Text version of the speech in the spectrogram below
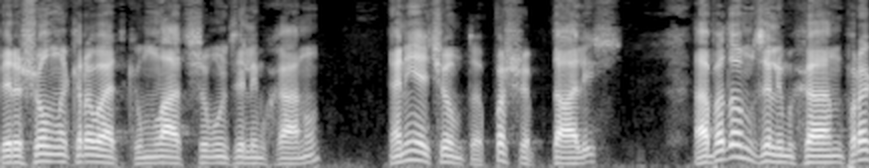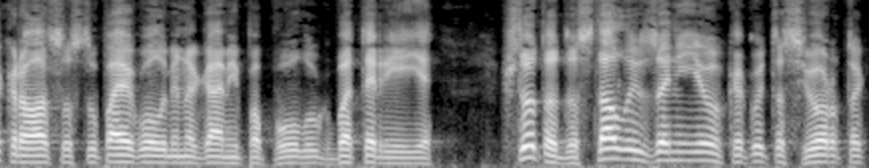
перешел на кровать к младшему Зелимхану. Они о чем-то пошептались, а потом Залимхан прокрался, ступая голыми ногами по полу к батарее, что-то достал из-за нее, какой-то сверток,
